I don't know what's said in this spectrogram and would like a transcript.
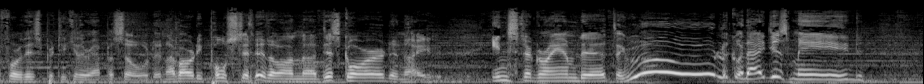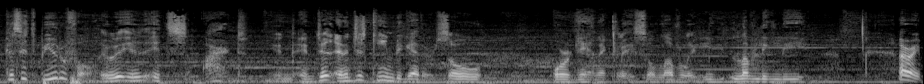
for this particular episode. And I've already posted it on uh, Discord and I Instagrammed it. Like, Woo! Look what I just made! Because it's beautiful. It, it, it's art. And, and, just, and it just came together so organically, so lovely, lovelily. All right.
